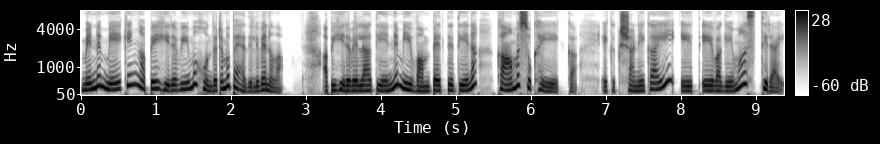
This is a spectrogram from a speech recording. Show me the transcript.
මෙන්න මේකෙන් අපේ හිරවීම හොඳටම පැහැදිලි වෙනවා. අපි හිර වෙලා තියෙන්නේ මේ වම් පැත්තේ තියෙන කාම සුඛයේ එක්ක. ඒක ක්ෂණිකයි ඒත් ඒ වගේම අස්තිරයි.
